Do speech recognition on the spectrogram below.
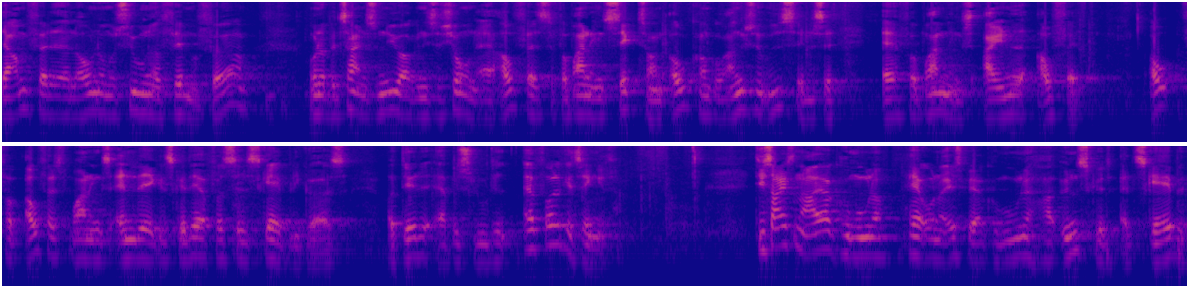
der er omfattet af lov nummer 745 under betegnelsen ny organisation af affaldsforbrændingssektoren og konkurrenceudsættelse af forbrændingsegnet affald. Og for affaldsforbrændingsanlægget skal derfor selskabeliggøres, og dette er besluttet af Folketinget. De 16 ejerkommuner herunder Esbjerg Kommune har ønsket at skabe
